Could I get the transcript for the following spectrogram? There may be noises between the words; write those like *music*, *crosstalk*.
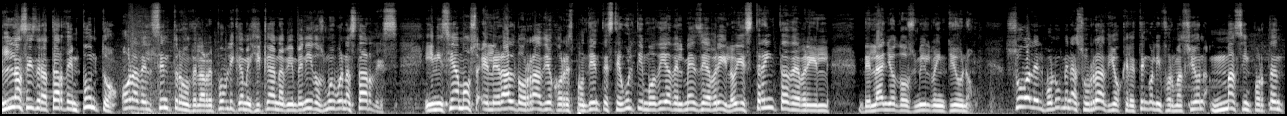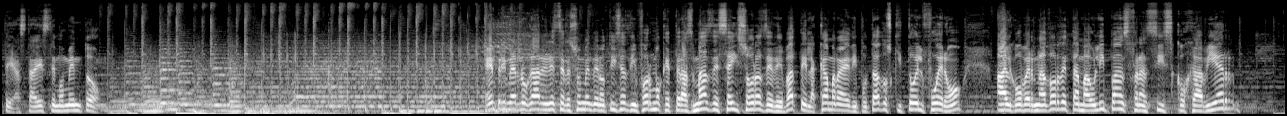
Las 6 de la tarde en punto, hora del centro de la República Mexicana. Bienvenidos, muy buenas tardes. Iniciamos el Heraldo Radio correspondiente este último día del mes de abril. Hoy es 30 de abril del año 2021. Súbale el volumen a su radio que le tengo la información más importante hasta este momento. En primer lugar, en este resumen de noticias le informo que tras más de seis horas de debate, la Cámara de Diputados quitó el fuero al gobernador de Tamaulipas, Francisco Javier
